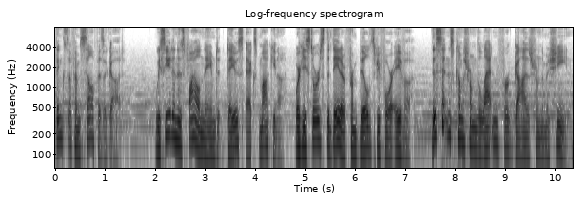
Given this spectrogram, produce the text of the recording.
thinks of himself as a god. We see it in his file named Deus Ex Machina, where he stores the data from builds before Ava. This sentence comes from the Latin for gods from the machine,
